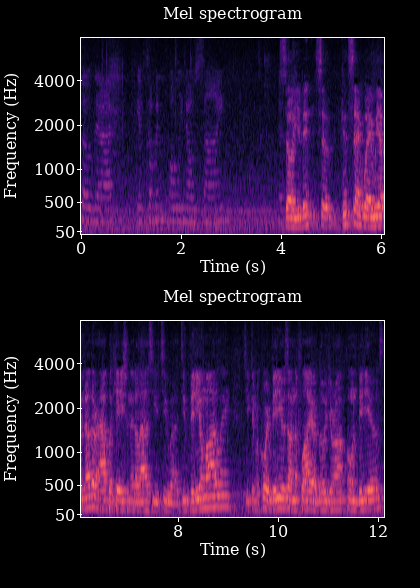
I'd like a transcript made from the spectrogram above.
so that if someone only knows sign? So you've been so good segue. We have another application that allows you to uh, do video modeling. So you can record videos on the fly or load your own own videos,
